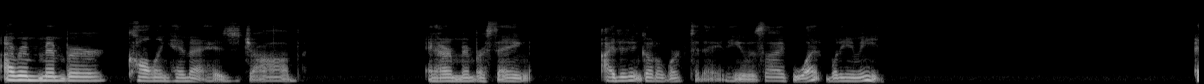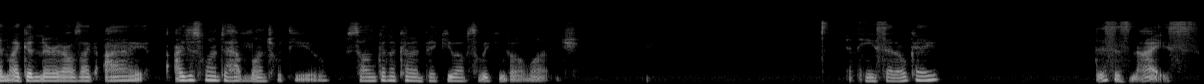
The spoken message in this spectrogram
I remember calling him at his job. And I remember saying, I didn't go to work today. And he was like, What? What do you mean? And like a nerd, I was like, I I just wanted to have lunch with you. So I'm gonna come and pick you up so we can go to lunch. And he said, Okay. This is nice.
